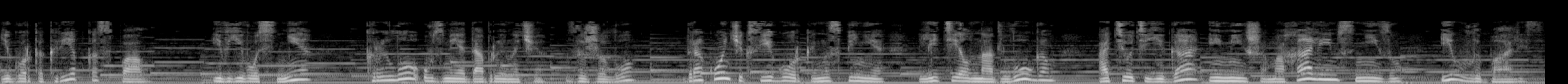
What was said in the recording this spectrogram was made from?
Егорка крепко спал, и в его сне крыло у змея Добрыныча зажило, дракончик с Егоркой на спине летел над лугом, а тетя Яга и Миша махали им снизу и улыбались.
